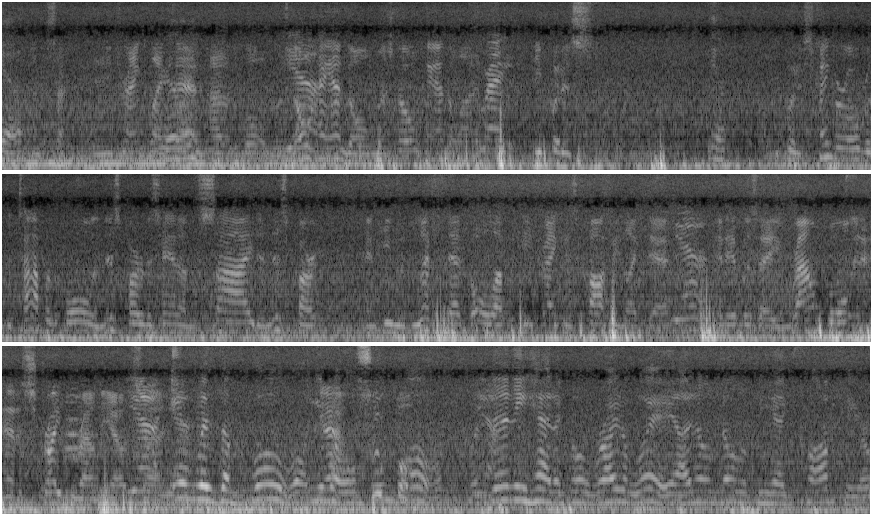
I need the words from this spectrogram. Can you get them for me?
Yeah. and, the second, and he drank like Really? that out of the bowl. There was no handle. There was no handle on it. Right. He put his Yeah. he put his finger over the top of the bowl and this part of his hand on the side and this part, and he would lift that bowl up and he drank his coffee like that. Yeah. And it was a round bowl and it had a stripe around the outside. Yeah. It was a bowl, you Yeah, know, a soup big bowl. But Yeah. then he had to go right away. I don't know if he had coffee or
